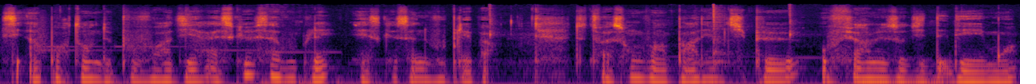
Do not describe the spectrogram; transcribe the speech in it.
c'est important de pouvoir dire est-ce que ça vous plaît, est-ce que ça ne vous plaît pas? De toute façon, on va en parler un petit peu au fur et à mesure des, mois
